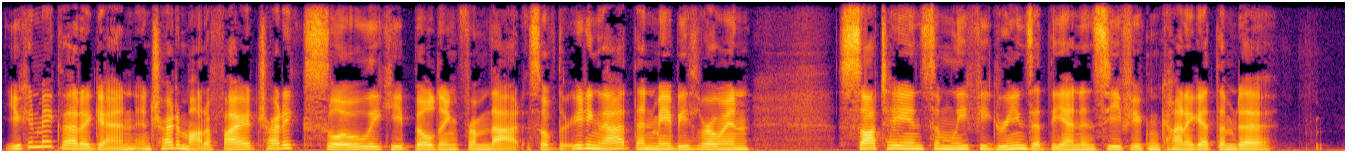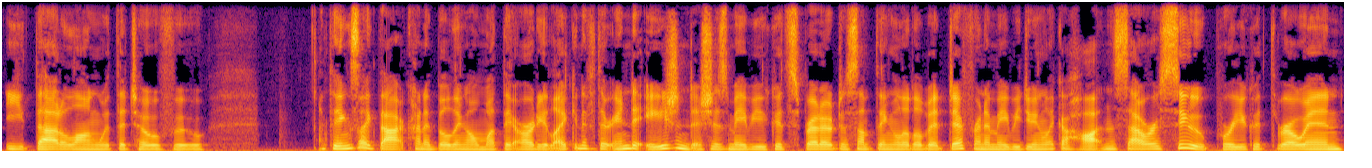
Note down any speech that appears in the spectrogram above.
you can make that again and try to modify it. Try to slowly keep building from that. So if they're eating that, then maybe throw in saute in some leafy greens at the end and see if you can kind of get them to eat that along with the tofu. Things like that, kind of building on what they already like. And if they're into Asian dishes, maybe you could spread out to something a little bit different and maybe doing like a hot and sour soup where you could throw in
